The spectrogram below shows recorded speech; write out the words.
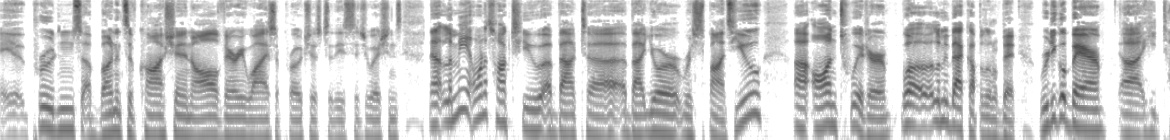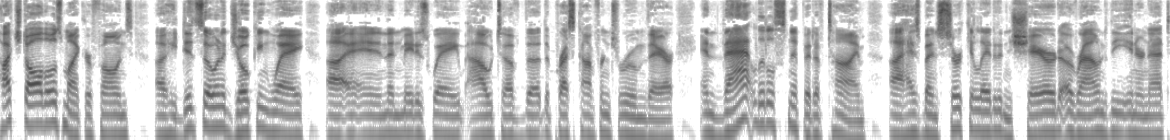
Uh, Prudence, abundance of caution, all very wise approaches to these situations. Now, let me. I want to talk to you about uh, about your response. You uh, on Twitter. Well, let me back up a little bit. Rudy Gobert. Uh, he touched all those microphones. Uh, he did so in a joking way, uh, and, and then made his way out of the the press conference room there. And that little snippet of time uh, has been circulated and shared around the internet.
